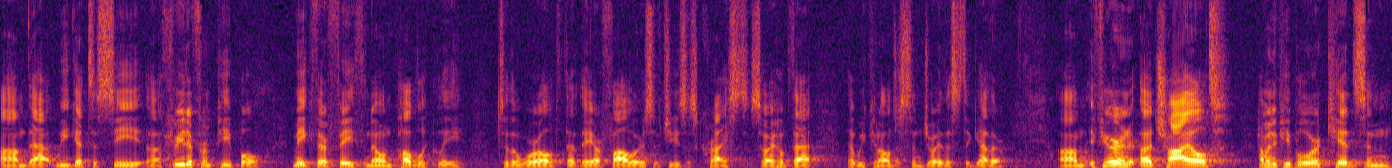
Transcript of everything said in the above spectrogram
um, that we get to see uh, three different people make their faith known publicly to the world that they are followers of Jesus Christ. So I hope that, that we can all just enjoy this together. Um, if you're a child, how many people were kids in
